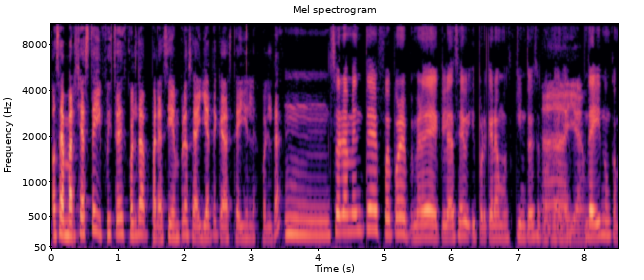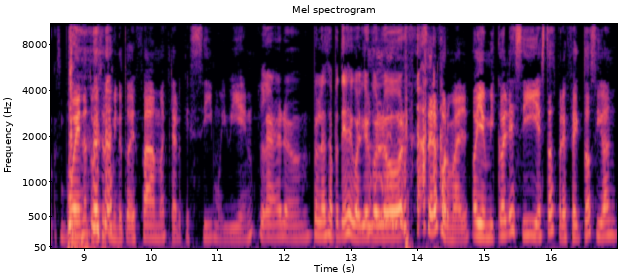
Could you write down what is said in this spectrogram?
O sea, marchaste y fuiste de escolta para siempre. O sea, ya te quedaste ahí en la escolta. Mm, solamente fue por el primer día de clase y porque éramos quinto de secundaria. Ah. De ahí nunca más. Bueno, tuviste tu minuto de fama, claro que sí, muy bien. Claro. Con las zapatillas de cualquier color. Cero formal. Oye, en mi cole sí, estos prefectos iban,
